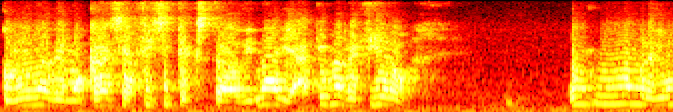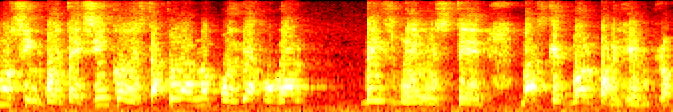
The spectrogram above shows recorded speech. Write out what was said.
con una democracia física extraordinaria. ¿A qué me refiero? Un, hombre de unos 55 de estatura no podría jugar béisbol, este, básquetbol, por ejemplo.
